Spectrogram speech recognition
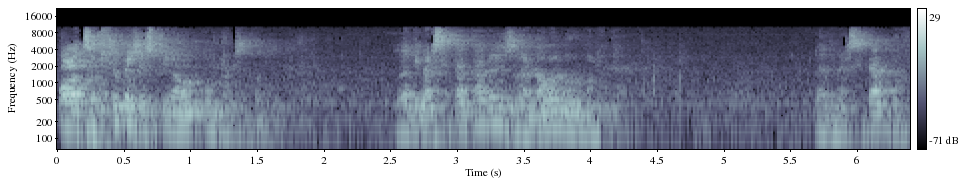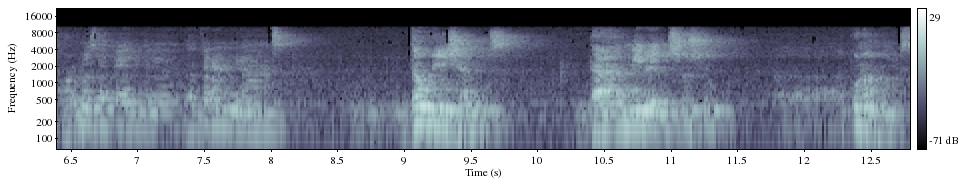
o l'excepció que gestionàvem compensatòriament. La diversitat ara és la nova normalitat. La diversitat de formes d'aprendre, de tarannars, d'orígens, de nivells socioeconòmics.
